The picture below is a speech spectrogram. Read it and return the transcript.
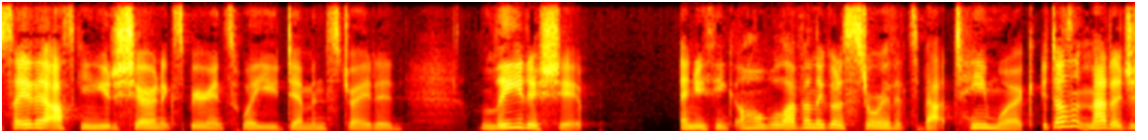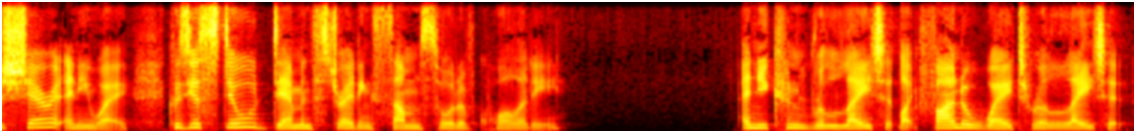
Say they're asking you to share an experience where you demonstrated leadership and you think, oh, well, I've only got a story that's about teamwork, it doesn't matter. Just share it anyway, because you're still demonstrating some sort of quality. And you can relate it, like find a way to relate it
